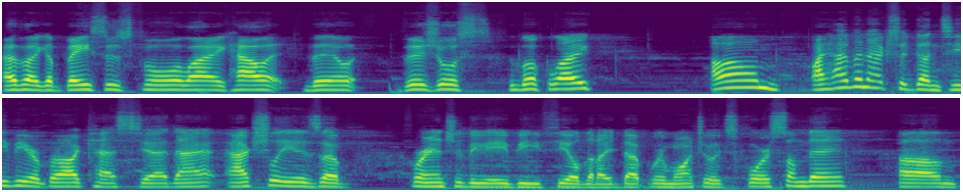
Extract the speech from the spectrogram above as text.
as like a basis for like how it, the visuals look like? Um, I haven't actually done TV or broadcast yet. That actually is a branch of the AV field that I definitely want to explore someday. Um,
